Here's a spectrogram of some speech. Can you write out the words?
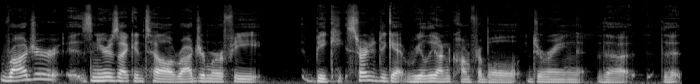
Roger, as near as I can tell, Roger Murphy started to get really uncomfortable during the the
